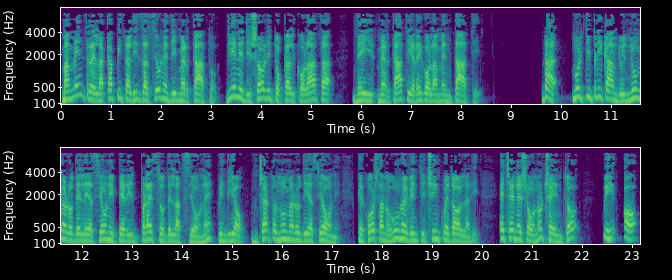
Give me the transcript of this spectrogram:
Ma mentre la capitalizzazione di mercato viene di solito calcolata nei mercati regolamentati da moltiplicando il numero delle azioni per il prezzo dell'azione, quindi io ho un certo numero di azioni che costano 1,25 dollari e ce ne sono 100, qui ho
